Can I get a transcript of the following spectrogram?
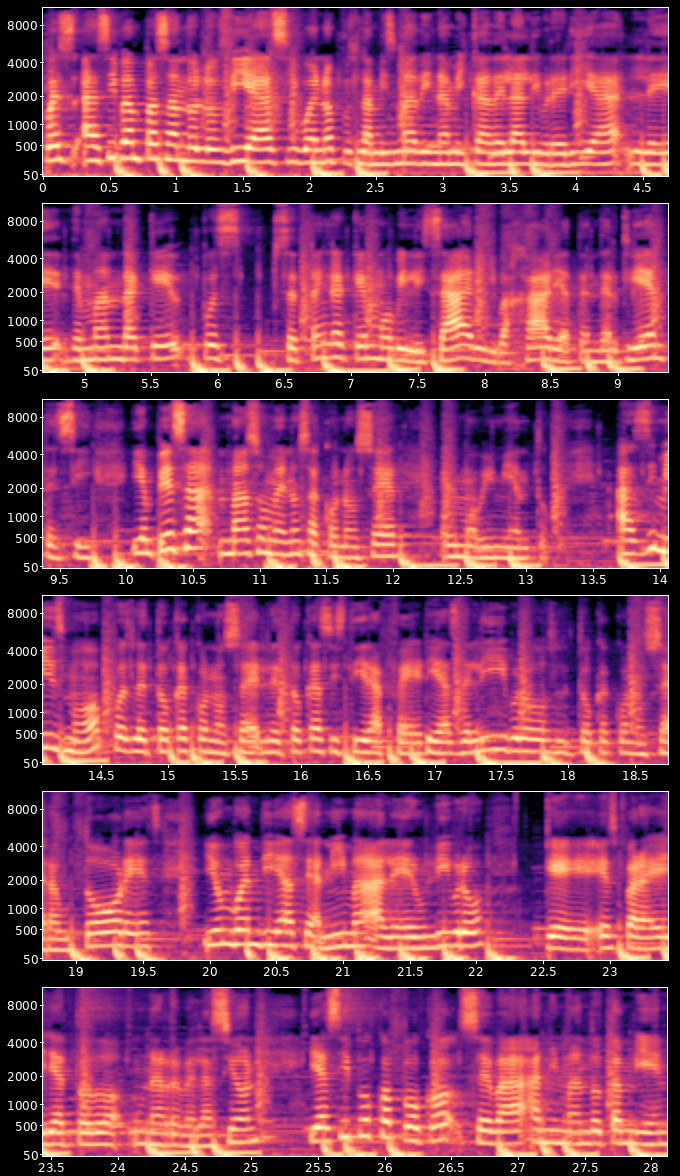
pues así van pasando los días y bueno, pues la misma dinámica de la librería le demanda que pues se tenga que movilizar y bajar y atender clientes y, y empieza más o menos a conocer el movimiento. Asimismo, pues le toca conocer, le toca asistir a ferias de libros, le toca conocer autores y un buen día se anima a leer un libro que es para ella todo una revelación y así poco a poco se va animando también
